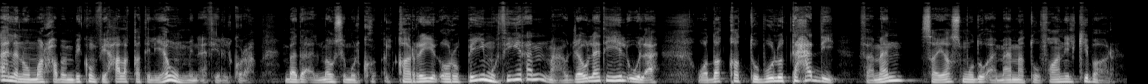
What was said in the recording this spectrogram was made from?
أهلا ومرحبا بكم في حلقة اليوم من أثير الكرة. بدأ الموسم القاري الأوروبي مثيرا مع جولته الأولى ودقت طبول التحدي فمن سيصمد أمام طوفان الكبار؟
